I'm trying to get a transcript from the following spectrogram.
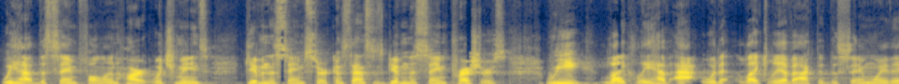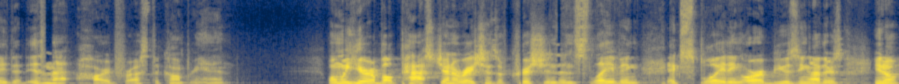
We have the same fallen heart, which means given the same circumstances, given the same pressures, we likely have act, would likely have acted the same way they did. Isn't that hard for us to comprehend? When we hear about past generations of Christians enslaving, exploiting, or abusing others, you know,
